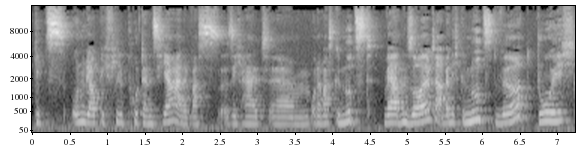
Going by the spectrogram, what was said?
gibt es unglaublich viel Potenzial, was sich halt ähm, oder was genutzt werden sollte, aber nicht genutzt wird durch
